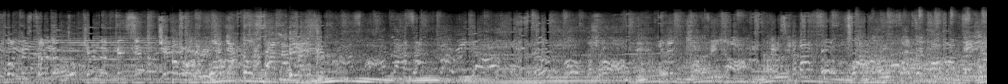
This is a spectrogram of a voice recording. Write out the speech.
I'm gonna fall.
